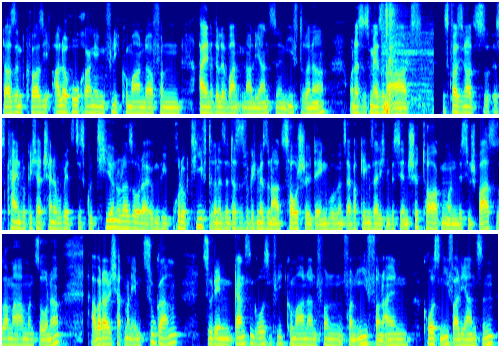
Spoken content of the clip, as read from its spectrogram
Da sind quasi alle hochrangigen Fleet Commander von allen relevanten Allianzen in EVE drin. Und das ist mehr so eine Art ist quasi noch, ist kein wirklicher Channel, wo wir jetzt diskutieren oder so oder irgendwie produktiv drin sind. Das ist wirklich mehr so eine Art Social-Ding, wo wir uns einfach gegenseitig ein bisschen Shit talken und ein bisschen Spaß zusammen haben und so, ne? Aber dadurch hat man eben Zugang zu den ganzen großen Fleet-Commandern von, von EVE, von allen großen EVE-Allianzen.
